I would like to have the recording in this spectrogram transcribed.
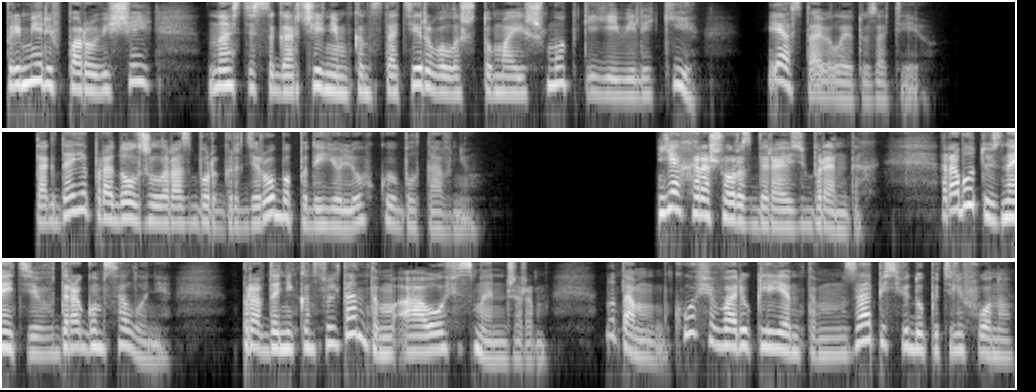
Примерив пару вещей, Настя с огорчением констатировала, что мои шмотки ей велики, и оставила эту затею. Тогда я продолжила разбор гардероба под ее легкую болтовню. Я хорошо разбираюсь в брендах. Работаю, знаете, в дорогом салоне. Правда, не консультантом, а офис-менеджером. Ну, там, кофе варю клиентам, запись веду по телефону.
